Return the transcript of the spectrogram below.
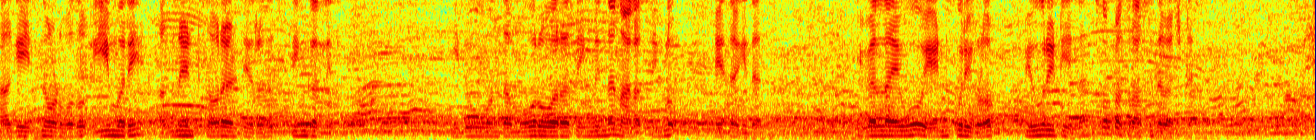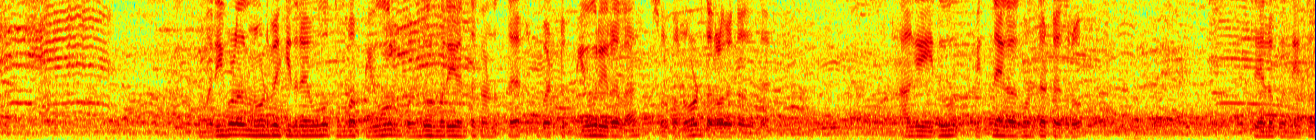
ಹಾಗೆ ಇದು ನೋಡ್ಬೋದು ಈ ಮರಿ ಹದಿನೆಂಟು ಸಾವಿರ ಹೇಳ್ತಿರೋದು ಸಿಂಗಲ್ ಇದು. ಇದು ಒಂದು ಮೂರುವರೆ ತಿಂಗಳಿಂದ ನಾಲ್ಕು ತಿಂಗಳು ಏಜಾಗಿದೆ ಇವೆಲ್ಲ ಇವು ಹೆಣ್ಕುರಿಗಳು. ಪ್ಯೂರಿಟಿ ಇಲ್ಲ, ಸ್ವಲ್ಪ ಕ್ರಾಸ್ ಇದ್ದಾವೆ ಅಷ್ಟೇ. ಮರಿಗಳಲ್ಲಿ ನೋಡಬೇಕಿದ್ರೆ ಅವು ತುಂಬ ಪ್ಯೂರ್ ಬಂಡೂರು ಮರಿ ಅಂತ ಕಾಣುತ್ತೆ ಬಟ್ ಪ್ಯೂರ್ ಇರಲ್ಲ, ಸ್ವಲ್ಪ ನೋಡಿ ತಗೊಳ್ಬೇಕಾಗುತ್ತೆ. ಹಾಗೆ ಇದು ಬಿತ್ತನೆಗಾಗುವಂಥ ಟಗರು, ಸೇಲು ಬಂದಿತ್ತು.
